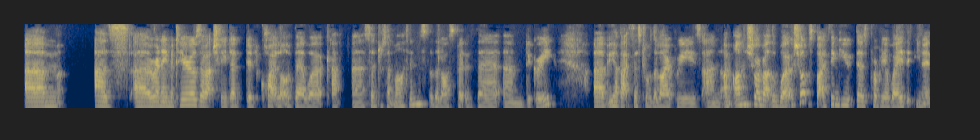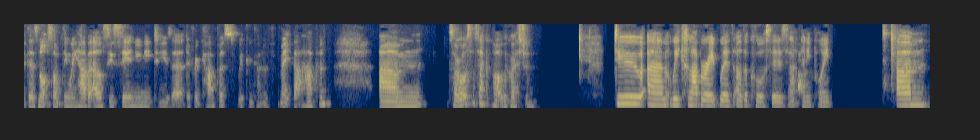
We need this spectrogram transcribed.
Um, as uh, Renee Materials have actually did, did, quite a lot of their work at uh, Central St Martins for the last bit of their um, degree uh, but you have access to all the libraries. And I'm unsure about the workshops, but I think you, there's probably a way that, you know, if there's not something we have at LCC and you need to use a different campus, we can kind of make that happen. Um, so what's the second part of the question? Do um, we collaborate with other courses at any point? Um,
